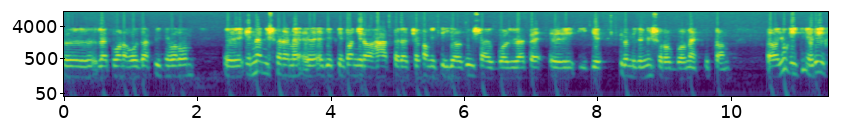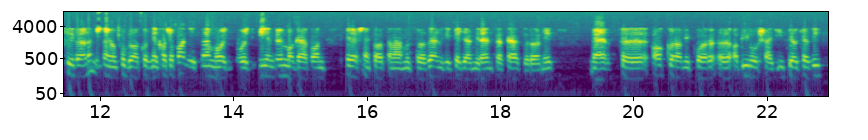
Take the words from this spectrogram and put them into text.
ö, lett volna hozzáfűzni valóm. Én nem ismerem egyébként annyira a hátteret, csak amit így az újságokból, illetve így különböző műsorokból megtudtam. A jogi részével nem is nagyon foglalkoznék, ha csak annyit nem, hogy, hogy én önmagában helyesnek tartanám, hogy az elnöki kegyelmi rendszert eltörölnék, mert akkor, amikor a bíróság ítélkezik,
